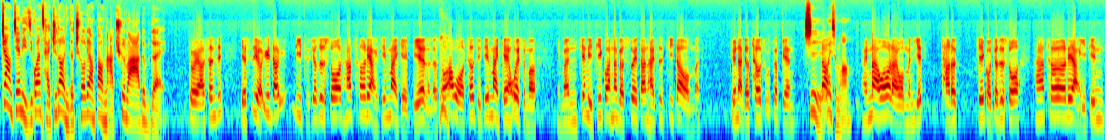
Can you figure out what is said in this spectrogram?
这样监理机关才知道你的车辆到哪去啦，对不对？对啊，甚至。也是有遇到例子，就是说他车辆已经卖给别人了，说啊，我车子已经卖给人，为什么你们监理机关那个税单还是寄到我们原来的车主这边？是那为什么？那后来我们也查的结果就是说，他车辆已经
